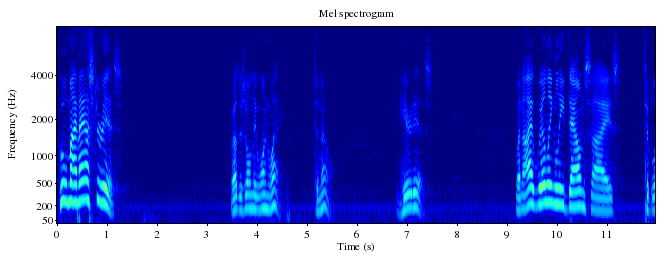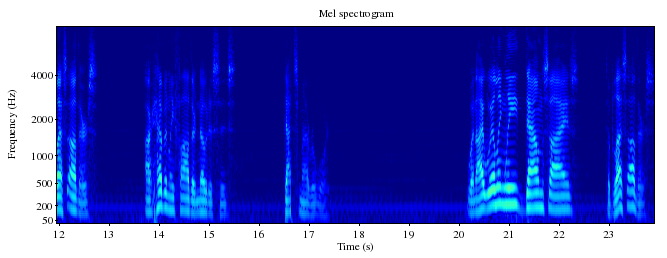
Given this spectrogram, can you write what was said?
who my master is? Well, there's only one way to know. And here it is. When I willingly downsize to bless others, our Heavenly Father notices that's my reward. When I willingly downsize to bless others,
